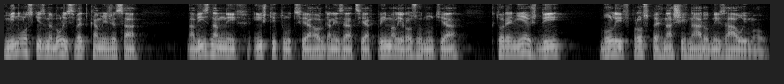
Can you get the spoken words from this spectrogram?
v minulosti sme boli svedkami, že sa na významných inštitúciách a organizáciách príjmali rozhodnutia, ktoré nie vždy boli v prospech našich národných záujmov.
